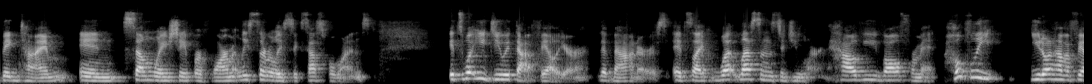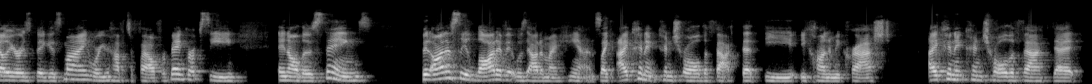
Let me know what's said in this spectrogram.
big time in some way, shape, or form, at least the really successful ones. It's what you do with that failure that matters. It's like, what lessons did you learn? How have you evolved from it? Hopefully, you don't have a failure as big as mine where you have to file for bankruptcy and all those things. But honestly, a lot of it was out of my hands. Like I couldn't control the fact that the economy crashed. I couldn't control the fact that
